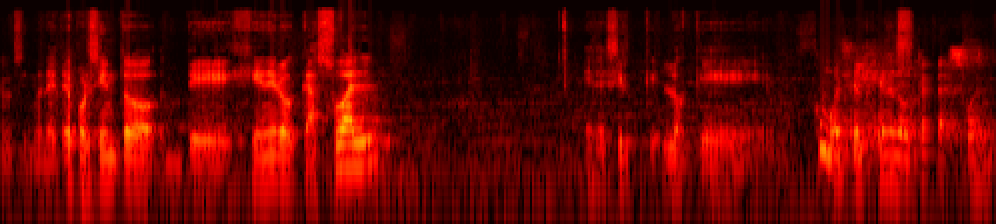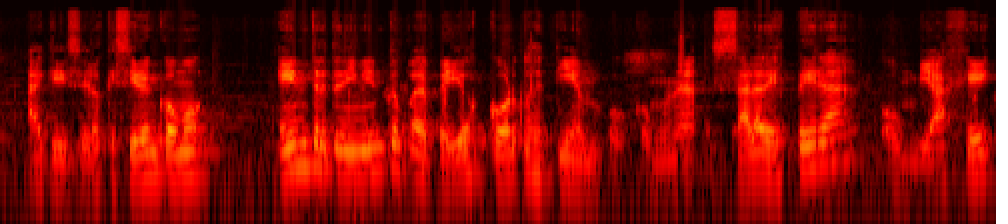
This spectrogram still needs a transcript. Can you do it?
un 53% de género casual, es decir, los que... ¿Cómo es el género casual? Aquí dice, los que sirven como entretenimiento para periodos cortos de tiempo, como una sala de espera o un viaje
